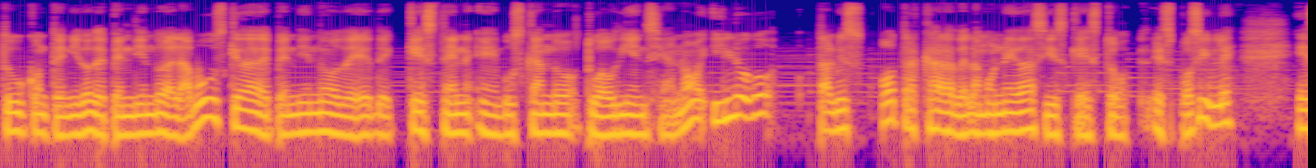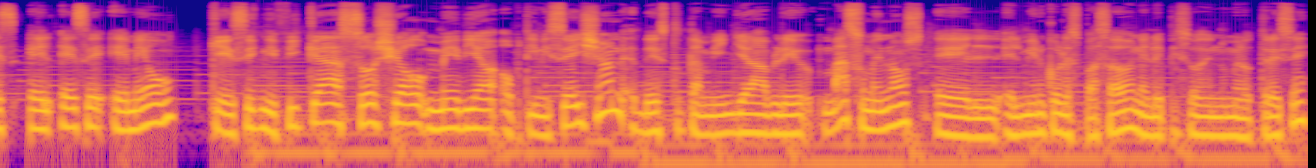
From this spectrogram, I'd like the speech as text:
tu contenido dependiendo de la búsqueda, dependiendo de, de qué estén eh, buscando tu audiencia, ¿no? Y luego tal vez otra cara de la moneda, si es que esto es posible, es el SMO, que significa Social Media Optimization. De esto también ya hablé más o menos el, el miércoles pasado en el episodio número 13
